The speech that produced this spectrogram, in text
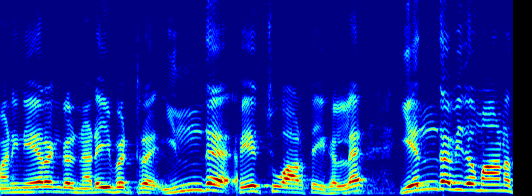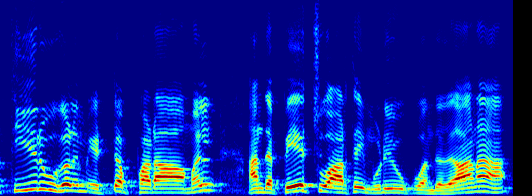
மணி நேரங்கள் நடைபெற்ற இந்த பேச்சுவார்த்தைகளில் எந்த விதமான தீர்வுகளும் எட்டப்படாமல் அந்த பேச்சுவார்த்தை முடிவுக்கு வந்தது. ஆனால்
